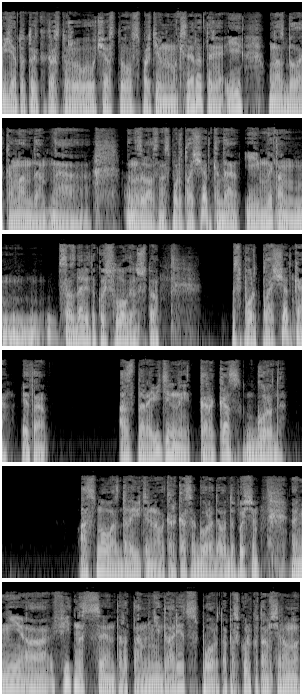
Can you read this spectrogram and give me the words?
я тут как раз тоже участвовал в спортивном акселераторе, и у нас была команда, называлась она «Спортплощадка», да, и мы там создали такой слоган, что спортплощадка – это оздоровительный каркас города. Основа оздоровительного каркаса города. Вот, допустим, не а, фитнес-центр, там, не дворец спорта, поскольку там все равно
